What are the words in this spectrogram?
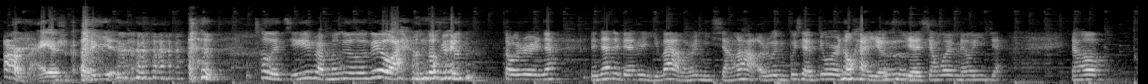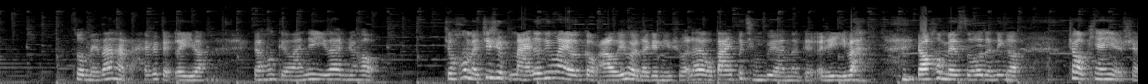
二百也是可以的。凑个吉利什么六六六啊，什么都可以。都是人家人家那边是一万，我说你想好，如果你不嫌丢人的话也、也行，我也没有意见。然后就没办法吧，还是给了一万。然后给完这一万之后，就后面这是埋的另外一个梗啊，我一会儿再跟你说。但是我爸不情不愿的给了这一万，然后后面所有的那个。照片也是，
